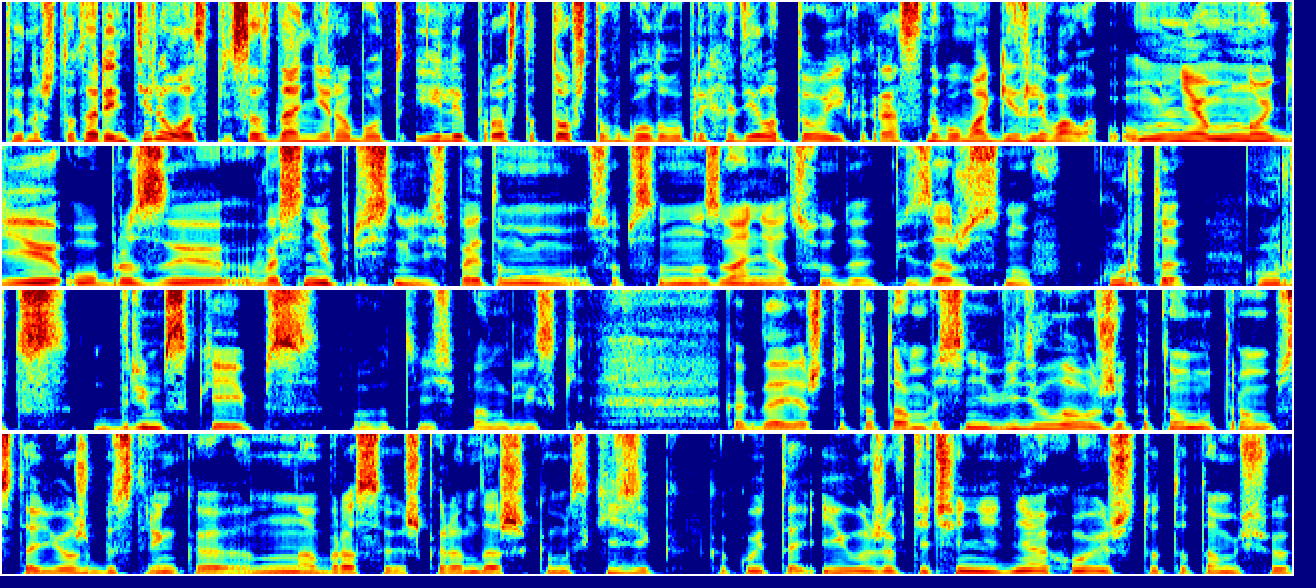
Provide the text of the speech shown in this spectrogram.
Ты на что-то ориентировалась при создании работ или просто то, что в голову приходило, то и как раз на бумаге изливала? Мне многие образы во сне приснились, поэтому, собственно, название отсюда «Пейзажи снов» Курта — Kurt's Dreamscapes, вот есть по-английски. Когда я что-то там во сне видела, уже потом утром встаешь, быстренько набрасываешь карандашиком эскизик какой-то, и уже в течение дня ходишь, что-то там еще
